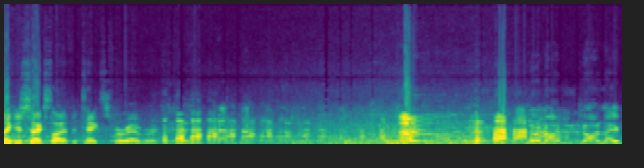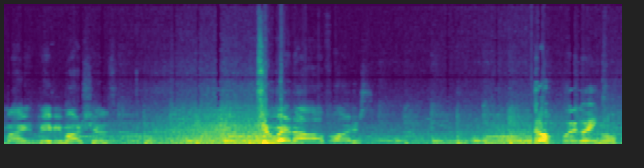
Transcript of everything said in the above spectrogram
like your sex life, it takes forever. no, not not like mine. Maybe Marshall's. Two and a half hours. Throw, going, going.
